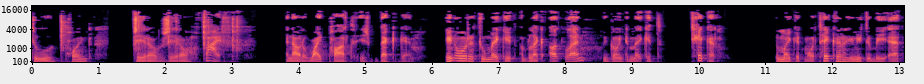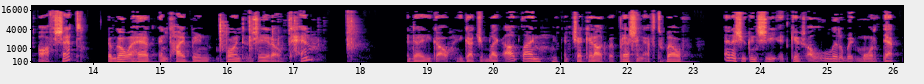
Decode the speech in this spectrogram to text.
to 0.005. And now the white part is back again. In order to make it a black outline, we're going to make it thicker. To make it more thicker, you need to be at offset. So go ahead and type in 0.010. And there you go. You got your black outline. You can check it out by pressing F12. And as you can see, it gives a little bit more depth.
